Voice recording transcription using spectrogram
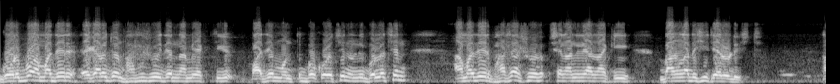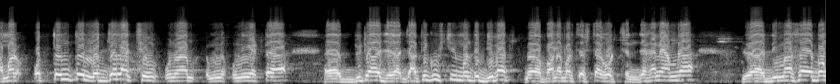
গর্ব, আমাদের এগারো জন ভাষা শহীদের নামে একটি বাজে মন্তব্য করেছেন। উনি বলেছেন, আমাদের ভাষা সেনানীরা নাকি বাংলাদেশি টেরোরিস্ট আমার অত্যন্ত লজ্জা লাগছে উনার উনি- একটা দুটা জাতিগোষ্ঠীর মধ্যে বিবাদ বানাবার চেষ্টা করছেন। যেখানে আমরা ডিমাসা এবং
